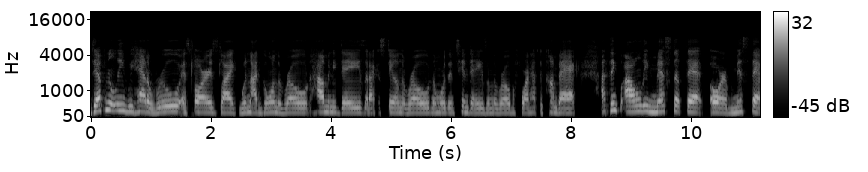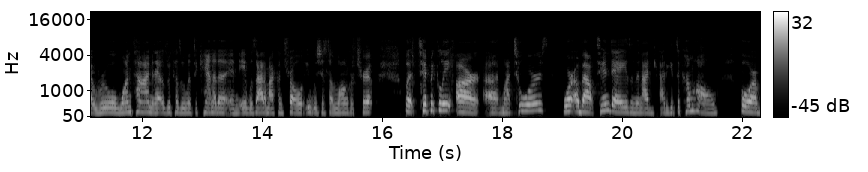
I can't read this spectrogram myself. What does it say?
definitely we had a rule as far as like when I'd go on the road, how many days that I could stay on the road, no more than 10 days on the road before I'd have to come back. I think I only messed up that or missed that rule one time, and that was because we went to Canada and it was out of my control. It was just a longer trip. But typically our uh, my tours were about 10 days and then I'd, I'd get to come home for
